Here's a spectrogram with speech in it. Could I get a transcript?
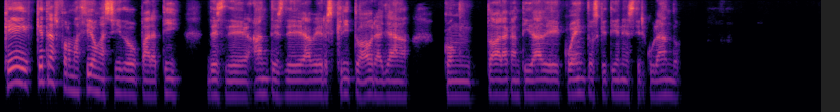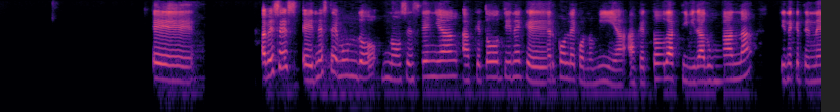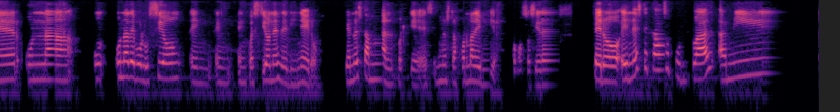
¿Qué, qué transformación ha sido para ti desde antes de haber escrito ahora ya con toda la cantidad de cuentos que tienes circulando? Eh, a veces en este mundo nos enseñan a que todo tiene que ver con la economía, a que toda actividad humana tiene que tener una, una devolución en, en, cuestiones de dinero, que no está mal porque es nuestra forma de vivir como sociedad. Pero en este caso puntual, a mí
